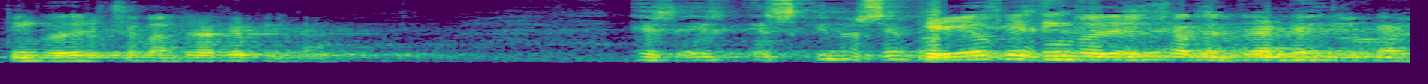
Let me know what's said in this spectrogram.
tengo derecho a contrarréplica. Es, es, es que no sé Creo que tengo derecho a contrarréplica.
